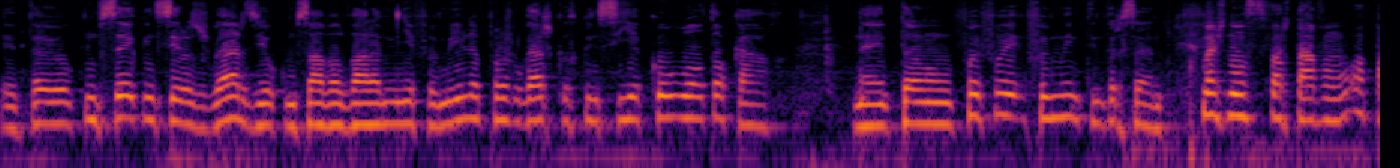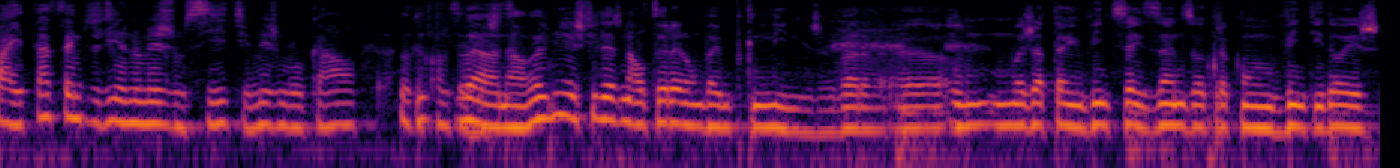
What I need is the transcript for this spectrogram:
Então eu comecei a conhecer os lugares e eu começava a levar a minha família para os lugares que eu conhecia com o autocarro. Né? Então foi, foi, foi muito interessante. Mas não se fartavam, oh pai, está sempre os dias no mesmo sítio, mesmo local? Não, não, as minhas filhas na altura eram bem pequenininhas. Agora, uh, uma já tem 26 anos, outra com 22. Uh,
